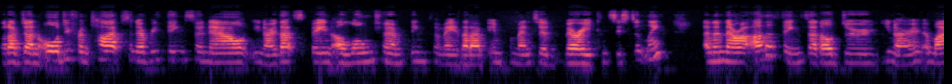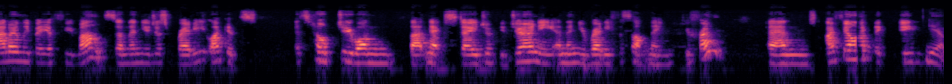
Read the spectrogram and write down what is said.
but I've done all different types and everything. So now, you know, that's been a long term thing for me that I've implemented very consistently. And then there are other things that I'll do, you know, it might only be a few months and then you're just ready. Like it's, it's helped you on that next stage of your journey and then you're ready for something different. And I feel like the key, yeah,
